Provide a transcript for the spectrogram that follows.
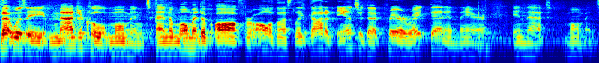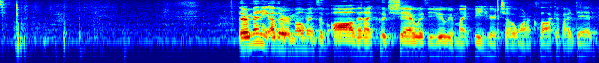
That was a magical moment and a moment of awe for all of us, like God had answered that prayer right then and there in that moment. There are many other moments of awe that I could share with you. We might be here till 1 o'clock if I did.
